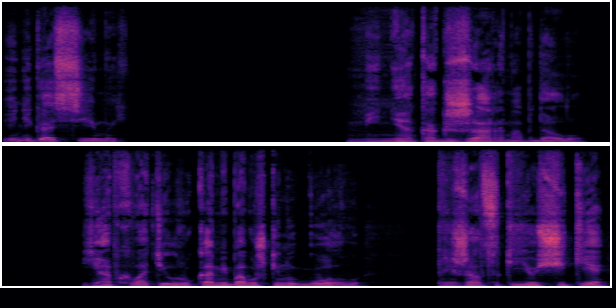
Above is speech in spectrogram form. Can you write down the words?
и негасимый. Меня как жаром обдало. Я обхватил руками бабушкину голову, прижался к ее щеке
